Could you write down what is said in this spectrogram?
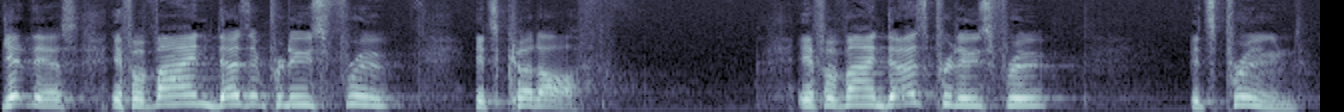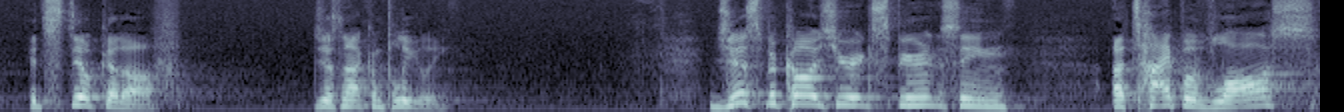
Get this if a vine doesn't produce fruit, it's cut off. If a vine does produce fruit, it's pruned, it's still cut off, just not completely. Just because you're experiencing a type of loss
